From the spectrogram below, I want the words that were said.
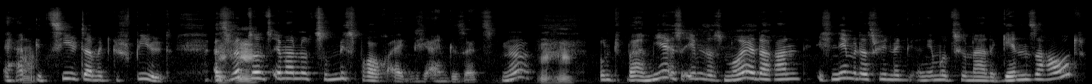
er hat gezielt damit gespielt. Es mhm. wird sonst immer nur zum Missbrauch eigentlich eingesetzt. Ne? Mhm. Und bei mir ist eben das Neue daran, ich nehme das wie eine emotionale Gänsehaut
